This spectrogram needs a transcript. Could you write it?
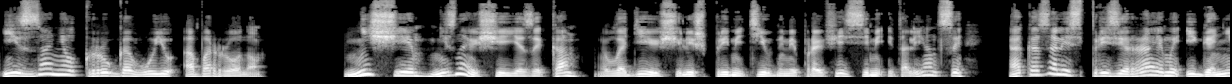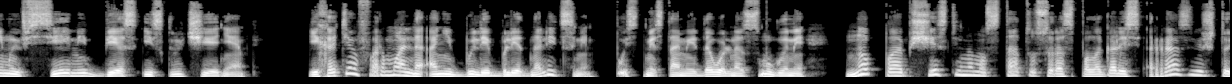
и занял круговую оборону. Нищие, не знающие языка, владеющие лишь примитивными профессиями итальянцы, оказались презираемы и гонимы всеми без исключения. И хотя формально они были бледнолицами, пусть местами и довольно смуглыми, но по общественному статусу располагались разве что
